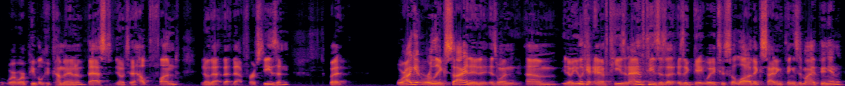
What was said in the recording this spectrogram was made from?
where, where people could come in and invest, you know, to help fund, you know, that, that, that first season. But where I get really excited is when, um, you know, you look at NFTs and NFTs is a, is a gateway to a lot of exciting things, in my opinion.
